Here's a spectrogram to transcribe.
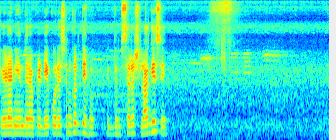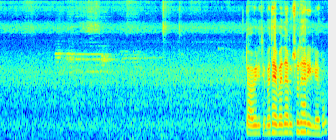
પેડાની અંદર આપણે ડેકોરેશન કરી દઈશું એકદમ સરસ લાગે છે. તો આવી રીતે બધા બદામ સુધારી લેવું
